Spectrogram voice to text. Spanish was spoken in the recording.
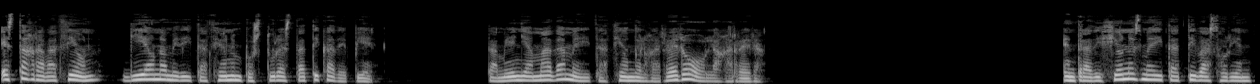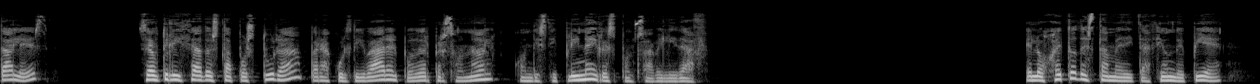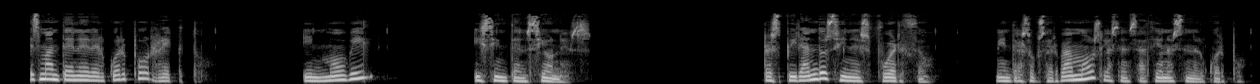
Esta grabación guía una meditación en postura estática de pie, también llamada meditación del guerrero o la guerrera. En tradiciones meditativas orientales se ha utilizado esta postura para cultivar el poder personal con disciplina y responsabilidad. El objeto de esta meditación de pie es mantener el cuerpo recto, inmóvil y sin tensiones, respirando sin esfuerzo mientras observamos las sensaciones en el cuerpo.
